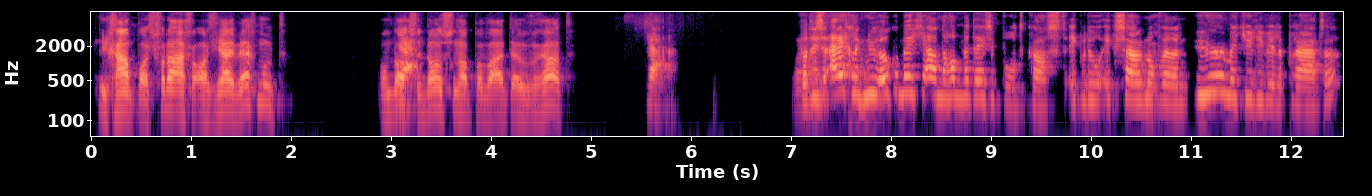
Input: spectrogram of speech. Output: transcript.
die gaan pas vragen als jij weg moet. Omdat Ja. ze dan snappen waar het over gaat. Ja, dat is eigenlijk nu ook een beetje aan de hand met deze podcast. Ik bedoel, ik zou nog wel een uur met jullie willen praten.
